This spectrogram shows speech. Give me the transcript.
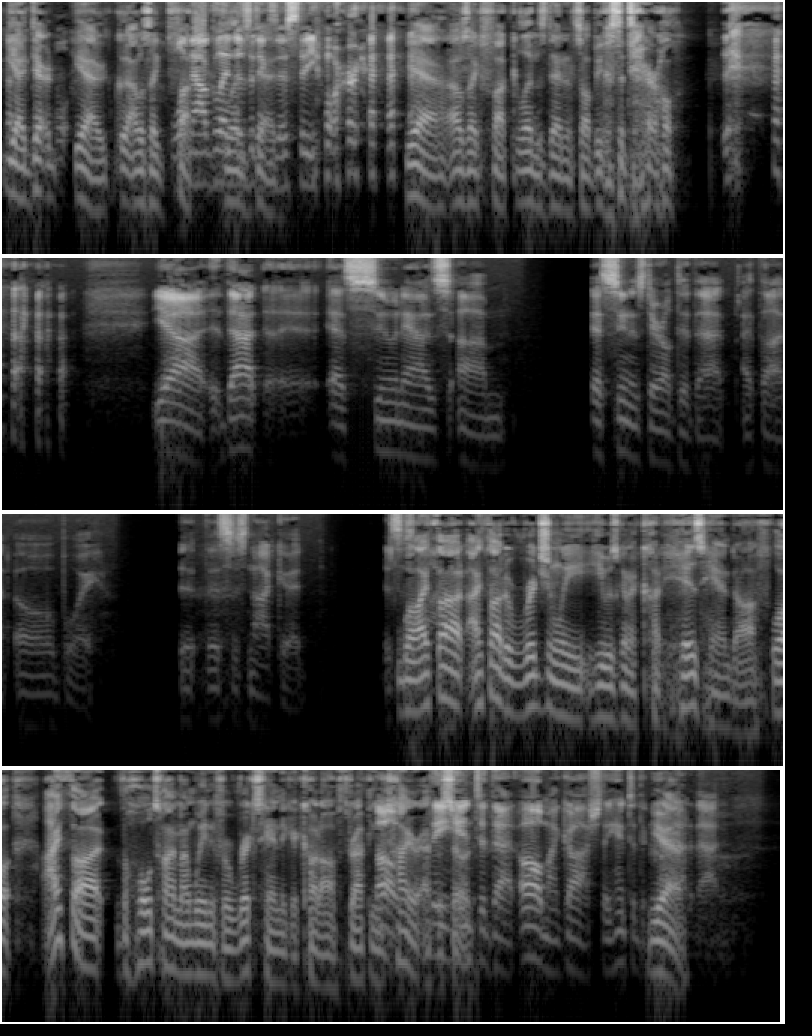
yeah, Dar- yeah. I was like, "Fuck." well, now Glenn Glenn's doesn't dead. exist anymore. Yeah, I was like, "Fuck, Glenn's dead." And it's all because of Daryl. yeah, that. Uh, as soon as, um, as soon as Daryl did that, I thought, "Oh boy, this is not good." This Well, I thought good. I thought originally he was going to cut his hand off. Well, I thought the whole time I'm waiting for Rick's hand to get cut off throughout the Oh, entire episode. They hinted that. Oh my gosh, they hinted the crap Yeah. out of that.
